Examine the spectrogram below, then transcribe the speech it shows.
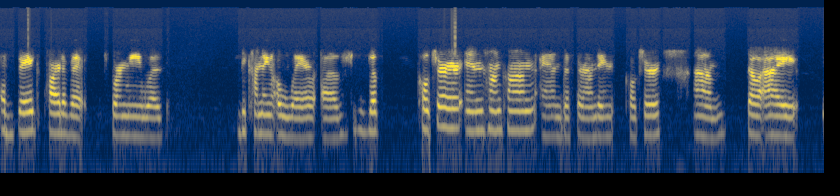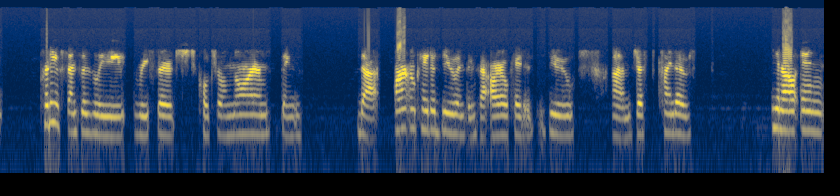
a big part of it for me was becoming aware of the culture in Hong Kong and the surrounding culture. Um, so I pretty extensively researched cultural norms, things that aren't okay to do and things that are okay to do. Um, just kind of, you know, in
